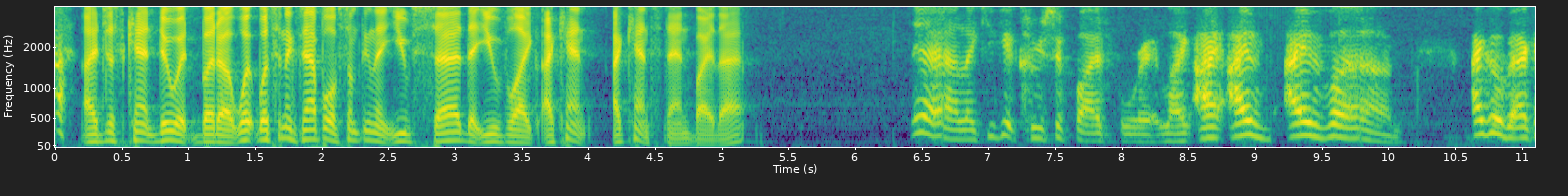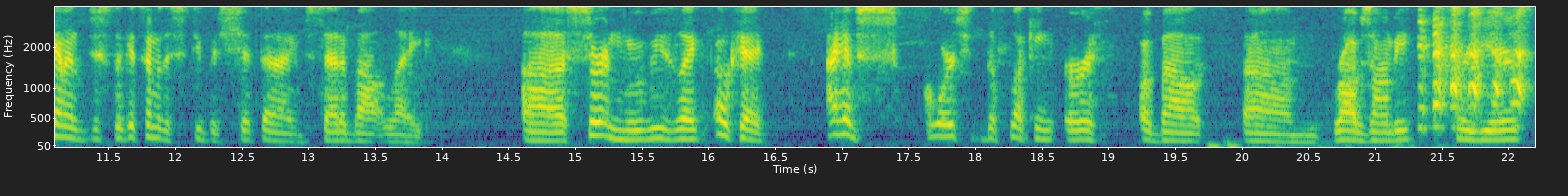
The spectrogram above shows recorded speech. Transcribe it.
i just can't do it but uh, what, what's an example of something that you've said that you've like i can't i can't stand by that yeah, like you get crucified for it. Like I, I've, I've, uh, I go back and I just look at some of the stupid shit that I've said about like uh, certain movies. Like, okay, I have scorched the fucking earth about um, Rob Zombie for years.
